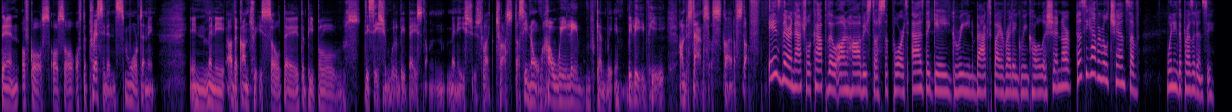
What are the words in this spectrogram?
then, of course, also of the presidents more than in in many other countries. So they, the people's decision will be based on many issues like trust. Does he know how we live? Can we believe he understands us? Kind of stuff. Is there a natural cap though on Haavisto's support as the gay green backed by a red and green coalition, or does he have a real chance of winning the presidency?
